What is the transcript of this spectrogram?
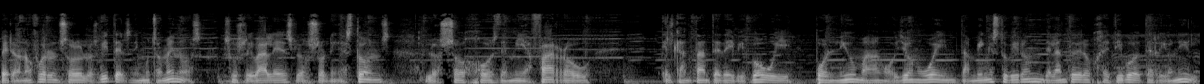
Pero no fueron solo los Beatles, ni mucho menos. Sus rivales, los Rolling Stones, los ojos de Mia Farrow, el cantante David Bowie, Paul Newman o John Wayne también estuvieron delante del objetivo de Terry O'Neill,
